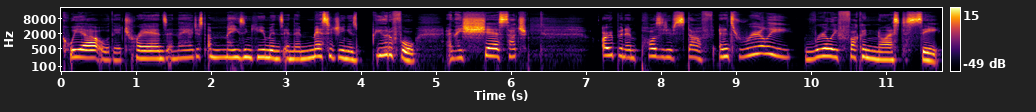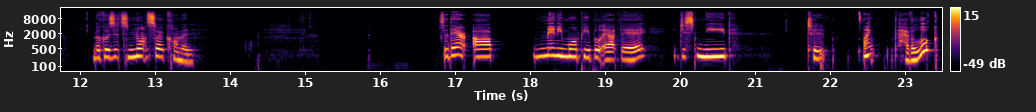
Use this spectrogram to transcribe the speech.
queer or they're trans and they are just amazing humans and their messaging is beautiful and they share such open and positive stuff. And it's really, really fucking nice to see because it's not so common. So there are many more people out there. You just need to like have a look.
